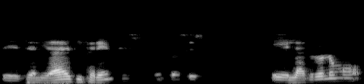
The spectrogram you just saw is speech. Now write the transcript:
de realidades diferentes. Entonces, el agrónomo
